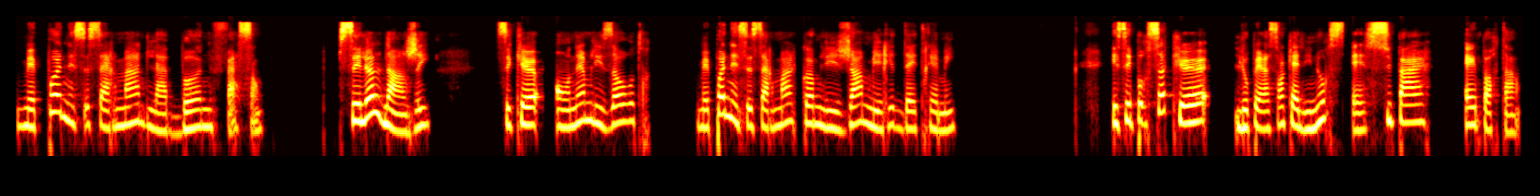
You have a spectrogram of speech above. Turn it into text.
mais pas nécessairement de la bonne façon. C'est là le danger. C'est qu'on aime les autres, mais pas nécessairement comme les gens méritent d'être aimés. Et c'est pour ça que l'opération Kalinours est super importante.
